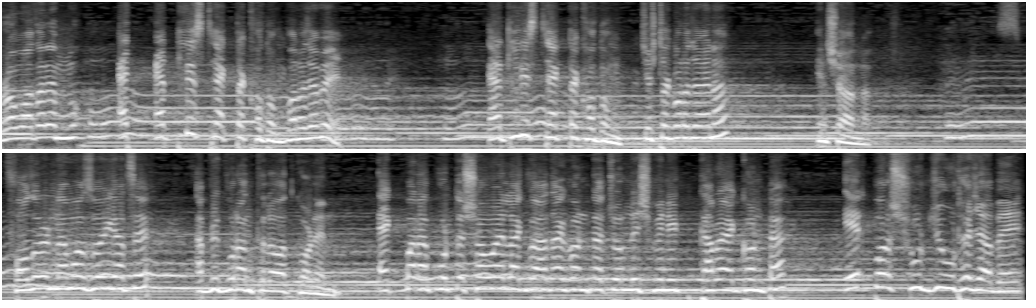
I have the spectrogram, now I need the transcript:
রমাদানে অ্যাটলিস্ট একটা খতম। করা যাবে? অ্যাটলিস্ট একটা খতম। চেষ্টা করা যায় না? ইনশাআল্লাহ। ফজরের নামাজ হয়ে গেছে, আপনি কোরআন তেলাওয়াত করেন। এক পারা পড়তে সময় লাগবে আধা ঘণ্টা, চল্লিশ মিনিট, কারও এক ঘণ্টা। এরপর সূর্য উঠে যাবে।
